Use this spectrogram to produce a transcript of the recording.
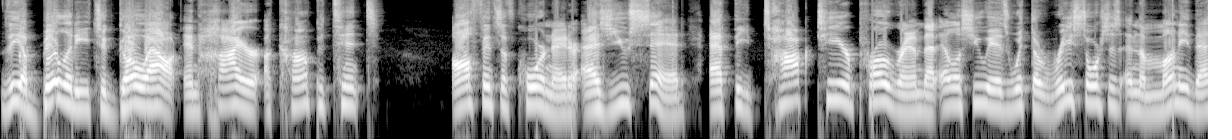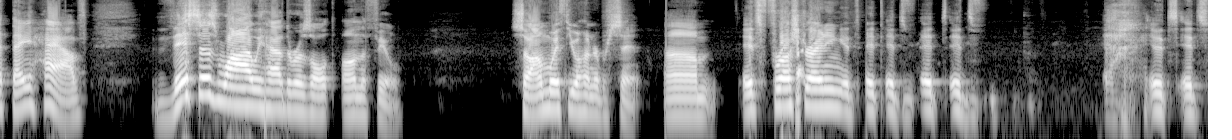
the ability to go out and hire a competent offensive coordinator, as you said, at the top tier program that LSU is with the resources and the money that they have, this is why we have the result on the field. So I'm with you 100%. Um, it's frustrating. It's it, it's it's it's it's it's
